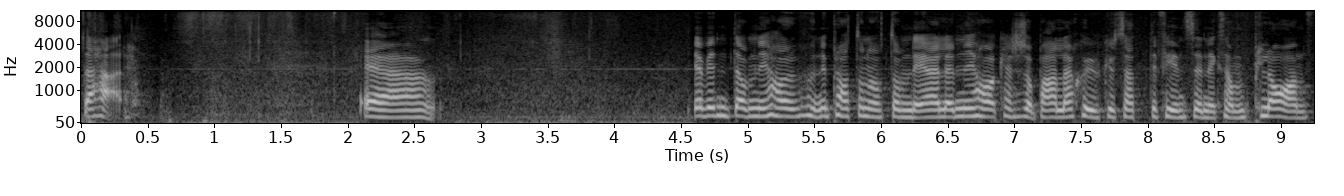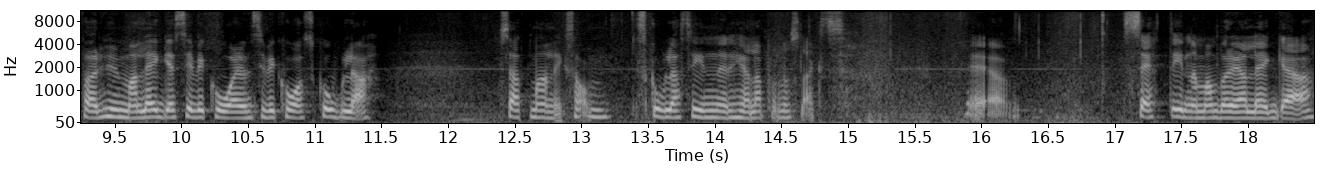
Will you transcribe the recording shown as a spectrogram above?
det här. Eh, jag vet inte om ni har hunnit prata något om det, eller ni har kanske så på alla sjukhus att det finns en liksom plan för hur man lägger CVK, en CVK-skola. Så att man liksom skolas in i det hela på något slags eh, sätt innan man börjar lägga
